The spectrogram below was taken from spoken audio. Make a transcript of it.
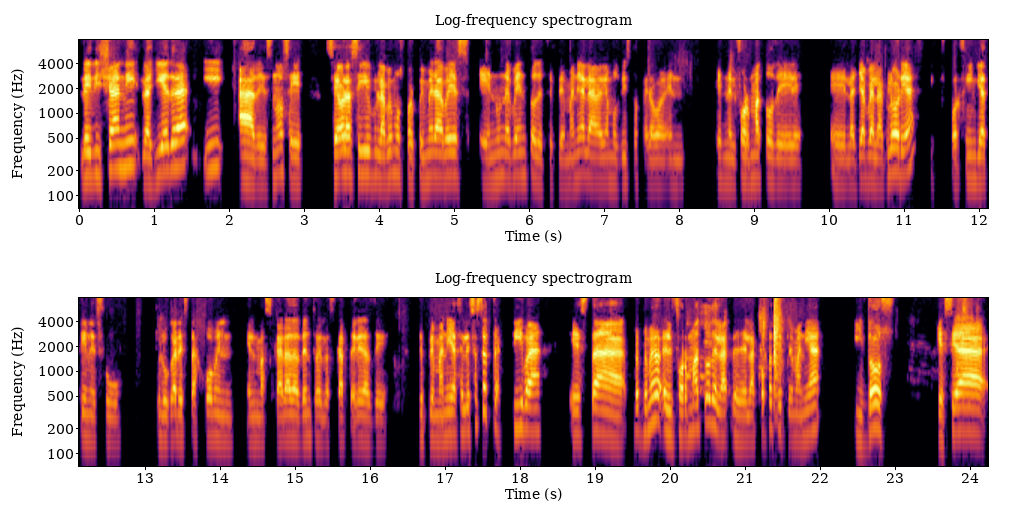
Lady Shani, La Hiedra y Hades, ¿no? sé si ahora sí la vemos por primera vez en un evento de Triple Manía, la habíamos visto, pero en, en el formato de eh, La Llave a la Gloria, y por fin ya tiene su, su lugar esta joven enmascarada dentro de las cartereras de, Triplemanía, ¿se les hace atractiva esta, primero, el formato de la, de la Copa Triplemanía y dos, que sea,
